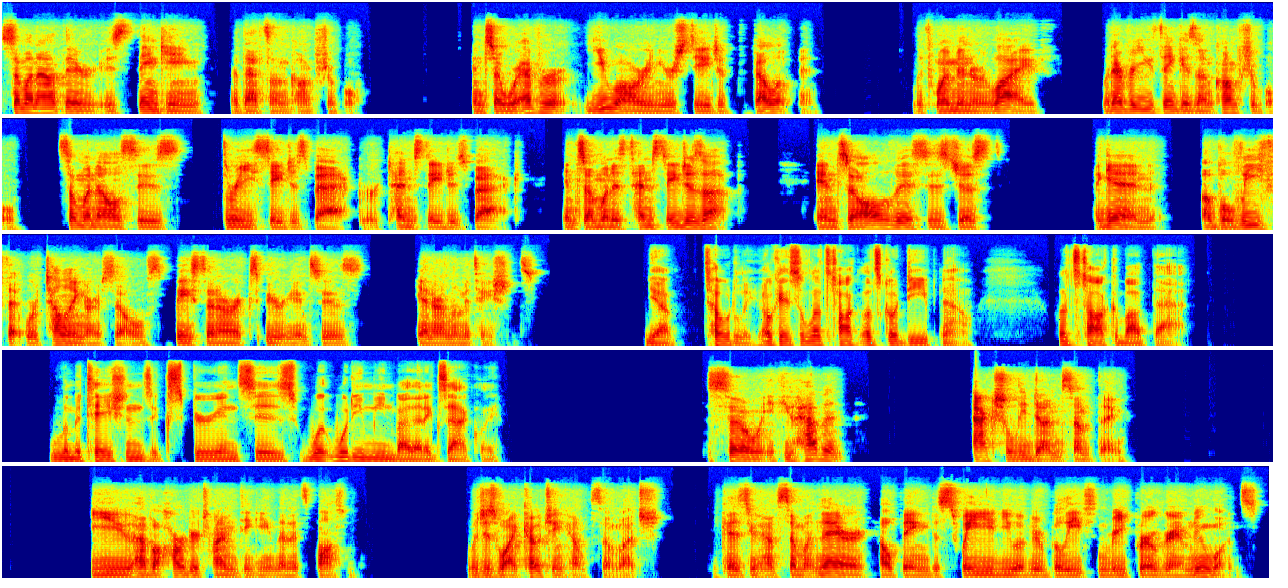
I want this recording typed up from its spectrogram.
Someone out there is thinking that that's uncomfortable. And so wherever you are in your stage of development with women or life, whatever you think is uncomfortable, someone else is three stages back or 10 stages back, and someone is 10 stages up. And so all this is just, again, a belief that we're telling ourselves based on our experiences and our limitations. Yeah, totally. Okay, so let's talk, let's go deep now. Let's talk about that. Limitations, experiences. What, what do you mean by that exactly? So if you haven't actually done something, you have a harder time thinking that it's possible, which is why coaching helps so much because you have someone there helping dissuade you of your beliefs and reprogram new ones.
